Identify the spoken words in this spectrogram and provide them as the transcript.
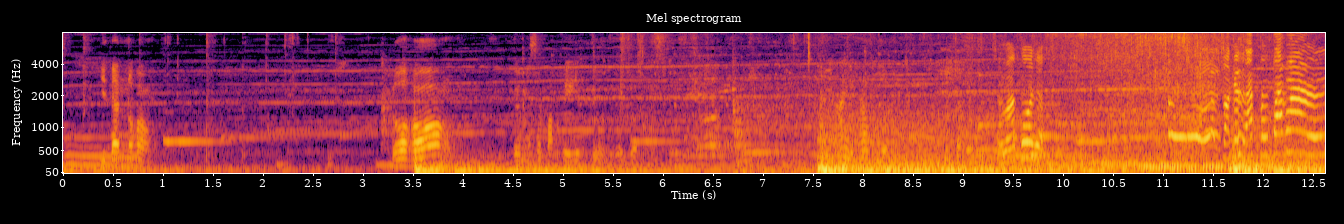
kita dorong. Dorong. Gak bisa pakai itu. Sama aku ada. Pakai satu tangan.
